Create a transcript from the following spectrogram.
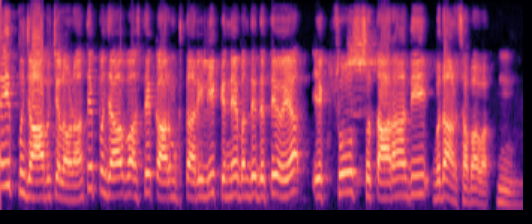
ਇਹ ਪੰਜਾਬ ਚਲਾਉਣਾ ਤੇ ਪੰਜਾਬ ਵਾਸਤੇ ਕਾਰ ਮੁਖਤਾਰੀ ਲਈ ਕਿੰਨੇ ਬੰਦੇ ਦਿੱਤੇ ਹੋਏ ਆ? 117 ਦੀ ਵਿਧਾਨ ਸਭਾ ਵਾ। ਹੂੰ।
